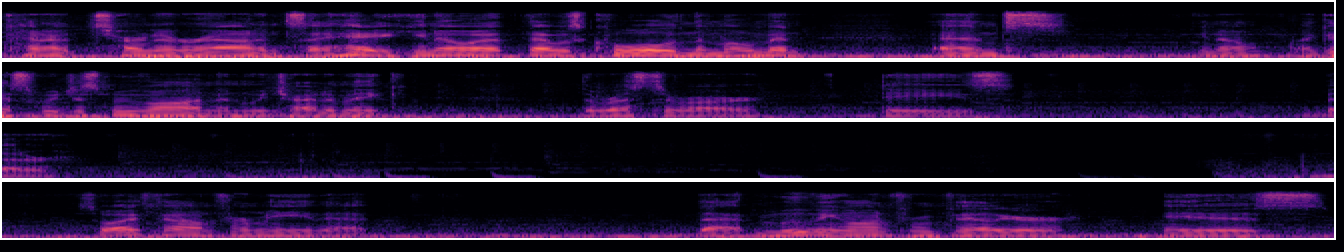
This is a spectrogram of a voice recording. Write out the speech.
kind of turn it around and say, "Hey, you know what? That was cool in the moment," and you know, I guess we just move on and we try to make the rest of our days better. So I found for me that that moving on from failure is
